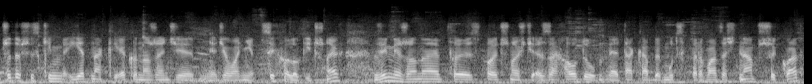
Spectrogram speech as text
przede wszystkim jednak jako narzędzie działań psychologicznych, wymierzone w społeczność Zachodu, e, tak aby móc wprowadzać na przykład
